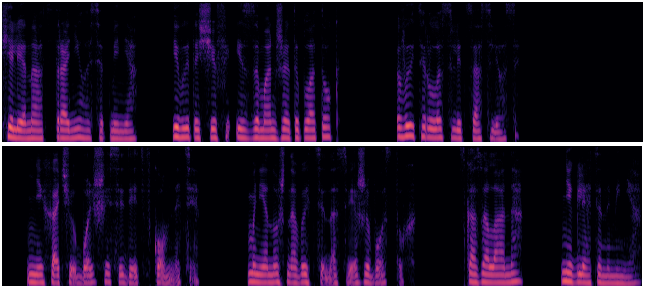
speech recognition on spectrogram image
Хелена отстранилась от меня и, вытащив из-за манжеты платок, вытерла с лица слезы. «Не хочу больше сидеть в комнате», «Мне нужно выйти на свежий воздух», — сказала она, не глядя на меня.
